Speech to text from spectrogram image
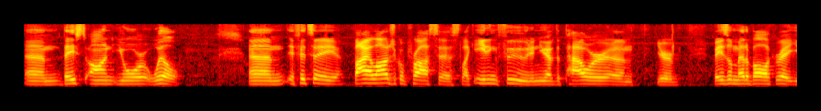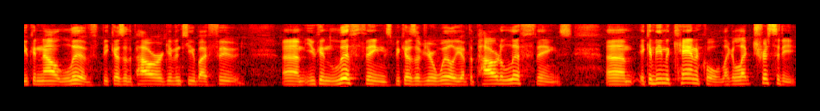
um, based on your will. Um, if it's a biological process like eating food and you have the power, um, your basal metabolic rate, you can now live because of the power given to you by food. Um, you can lift things because of your will. You have the power to lift things. Um, it can be mechanical, like electricity.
